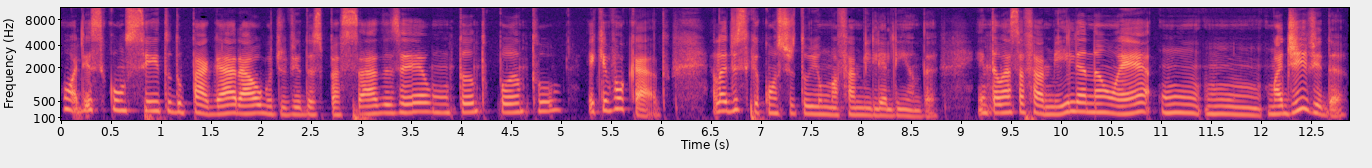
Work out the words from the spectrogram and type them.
Olha, esse conceito do pagar algo de vidas passadas é um tanto quanto equivocado. Ela disse que constituiu uma família linda. Então, essa família não é um, um, uma dívida,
